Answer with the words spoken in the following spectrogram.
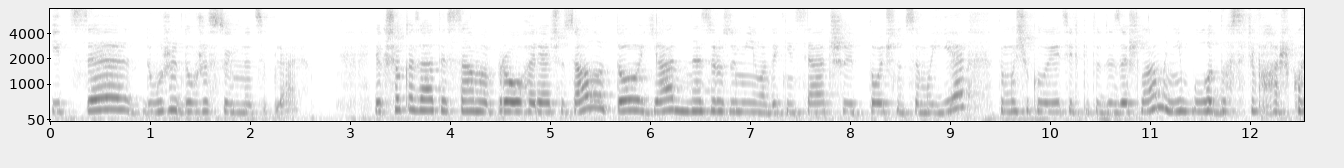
і це дуже дуже сильно цепляє. Якщо казати саме про гарячу залу, то я не зрозуміла до кінця, чи точно це моє, тому що коли я тільки туди зайшла, мені було досить важко.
